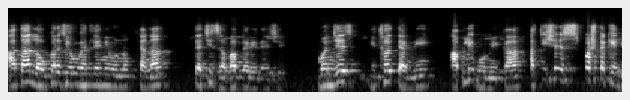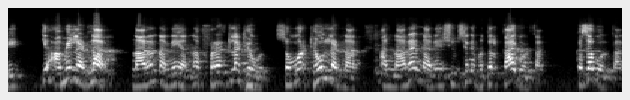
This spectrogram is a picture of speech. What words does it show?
आता लवकरच येऊ घातली निवडणूक त्यांना त्याची जबाबदारी द्यायची. म्हणजेच इथं त्यांनी आपली भूमिका अतिशय स्पष्ट केली की आम्ही लढणार नारायण राणे यांना फ्रंटला ठेवून समोर ठेवून लढणार. आणि नारायण राणे शिवसेनेबद्दल काय बोलतात कसं बोलतात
